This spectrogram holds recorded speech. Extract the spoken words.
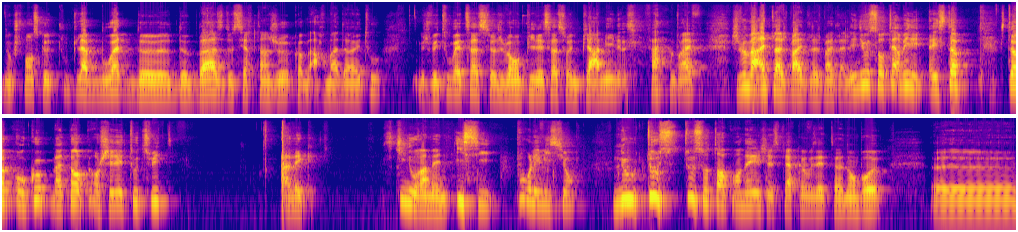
Donc je pense que toute la boîte de, base de certains jeux comme Armada et tout, je vais tout mettre ça sur, je vais empiler ça sur une pyramide. Bref, je m'arrête là, je m'arrête là, je m'arrête là. Les news sont terminées. Allez stop, stop, on coupe. Maintenant on peut enchaîner tout de suite avec ce qui nous ramène ici pour l'émission. Nous tous, tous autant qu'on est. J'espère que vous êtes euh, nombreux euh,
